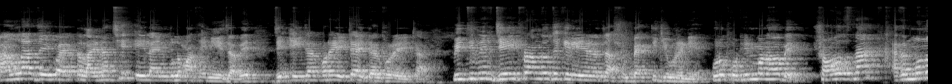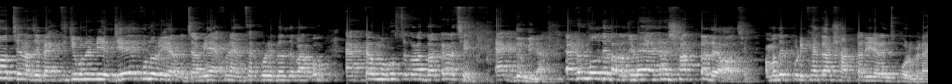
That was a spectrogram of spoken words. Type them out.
বাংলা যে কয়েকটা লাইন আছে, এই লাইনগুলো মাথায় নিয়ে যাবে যে এইটার পরে এইটা, এইটার পরে এইটা। পৃথিবীর যেই প্রান্ত থেকে রিয়ারেন্স আসুক ব্যক্তি জীবনে নিয়ে, কোনো কঠিন মনে হবে? সহজ না? এখন মনে হচ্ছে না যে ব্যক্তি জীবনে নিয়ে যে কোনো রিয়ারেন্স আমি এখন অ্যান্সার করে ফেলতে পারব। একটাও মুখস্থ করার দরকার আছে? একদমই না। এখন বলতে পারো যে ভাই, এখানে সাতটা দেওয়া আছে। আমাদের পরীক্ষায় তো আর সাতটা রিয়ারেন্স পড়বে না,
